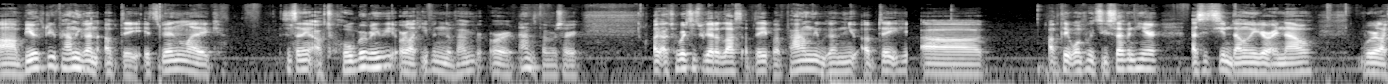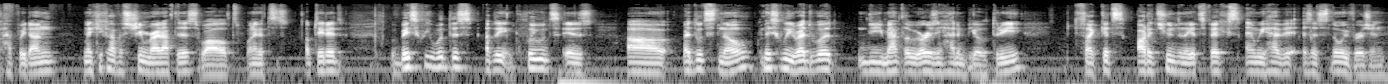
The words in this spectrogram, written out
Uh, BO3 finally got an update. It's been like, since I think October maybe, or like even November, or not November, sorry. Like October since we got a last update, but finally we got a new update here. Uh, update 1.27 here. As you see, I'm downloading it right now. We're like halfway done. I'm gonna kick off a stream right after this while when it gets updated. But basically what this update includes is uh, Redwood Snow. Basically, Redwood, the map that we originally had in BO3, it's like gets auto-tuned and it gets fixed, and we have it as a snowy version.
